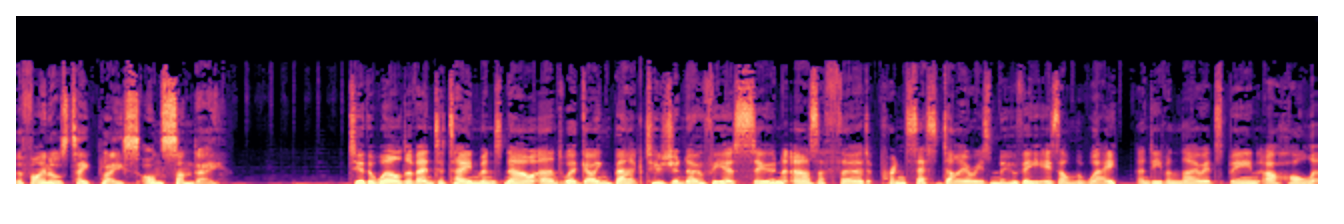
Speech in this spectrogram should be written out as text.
The finals take place on Sunday to the world of entertainment now, and we're going back to Genovia soon as a third Princess Diaries movie is on the way. And even though it's been a whole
